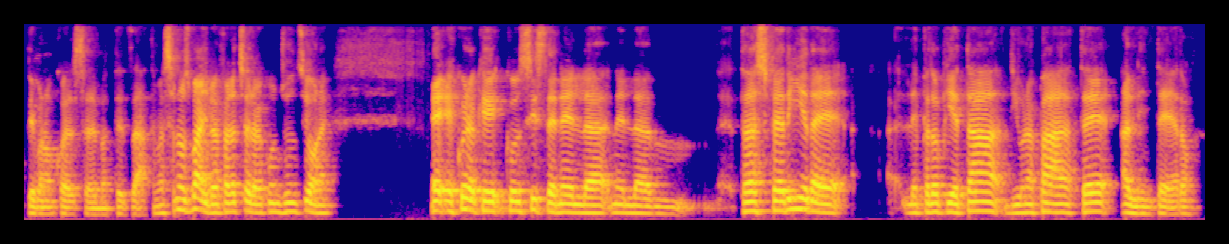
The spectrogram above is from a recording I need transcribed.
devono ancora essere battezzate, ma se non sbaglio la fallacia della congiunzione è, è quello che consiste nel, nel um, trasferire le proprietà di una parte all'intero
